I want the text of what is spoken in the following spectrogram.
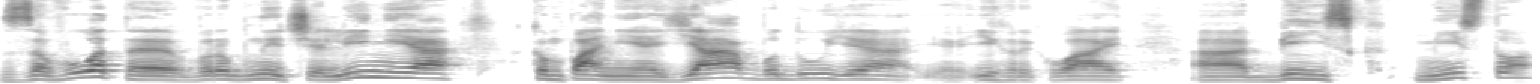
завод, е, виробнича лінія. Компанія Я будує е, YY, е, Бійськ місто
